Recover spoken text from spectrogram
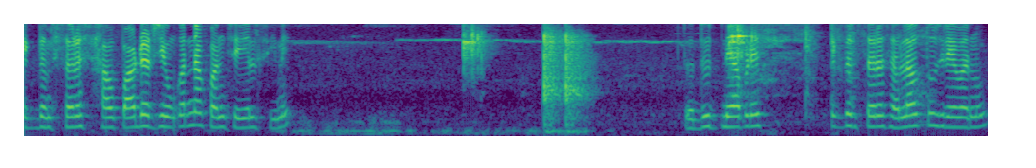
એકદમ સરસ હાવ પાવડર જેવું કરી નાખવાનું છે એલસીને. તો દૂધને આપણે એકદમ સરસ હલાવતું જ રહેવાનું.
